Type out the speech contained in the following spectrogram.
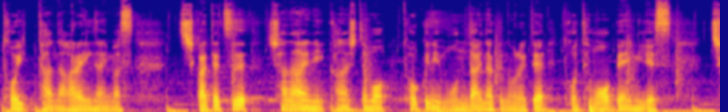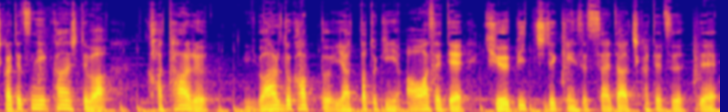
といった流れになります。地下鉄車内に関しても特に問題なく乗れてとても便利です。地下鉄に関してはカタールワールドカップやった時に合わせて急ピッチで建設された地下鉄で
